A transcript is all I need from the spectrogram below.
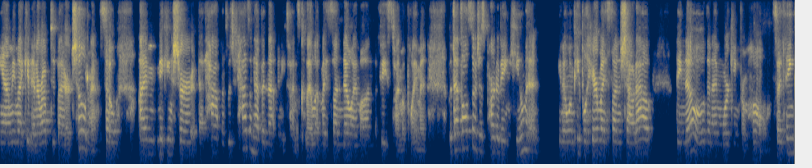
and we might get interrupted by our children. So, I'm making sure that happens, which it hasn't happened that many times because I let my son know I'm on the FaceTime appointment. But that's also just part of being human. You know, when people hear my son shout out, they know that I'm working from home. So I think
